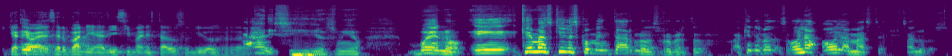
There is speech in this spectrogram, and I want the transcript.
Y que acaba de ser baneadísima en Estados Unidos, ¿verdad? Ay, sí, Dios mío. Bueno, eh, ¿qué más quieres comentarnos, Roberto? Aquí nos mandas. Hola, hola, Master. Saludos.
